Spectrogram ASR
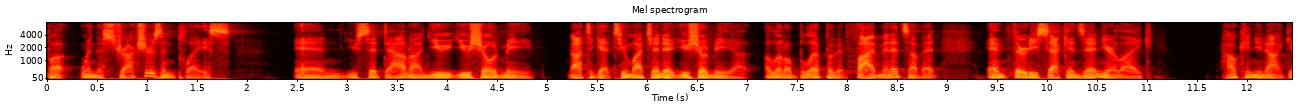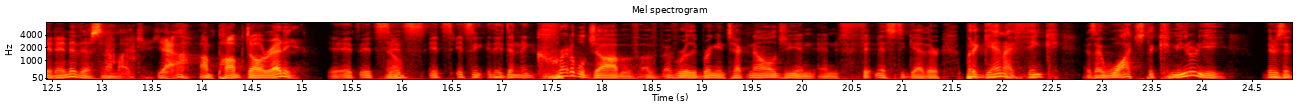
But when the structure's in place and you sit down on you, you showed me not to get too much into it. You showed me a, a little blip of it, five minutes of it, and 30 seconds in, you're like, how can you not get into this? And I'm like, yeah, I'm pumped already. It, it's, You know? it's it's it's they've done an incredible job of, of, of really bringing technology and, and fitness together. But again, I think as I watch the community, there's a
